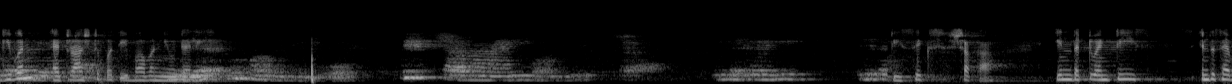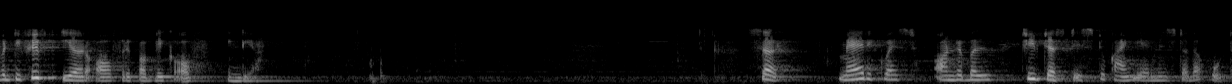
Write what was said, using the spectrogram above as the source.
Given at Rashtrapati Bhavan, New Delhi, 5th Shravana 1946 in the 20 in the 36 Shaka, in the 20 in the 75th year of Republic of India. Sir, may I request Honorable Chief Justice to kindly administer the oath.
